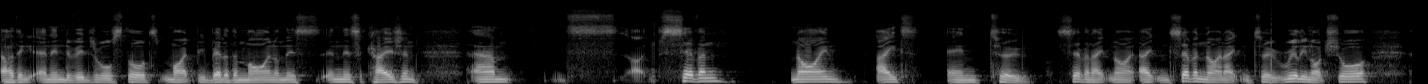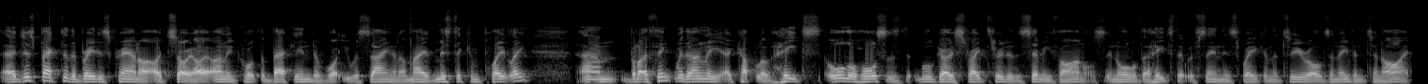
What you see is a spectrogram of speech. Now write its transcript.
I think an individual's thoughts might be better than mine on this in this occasion. Um, seven, nine, eight, and two. Seven, eight, nine, eight, and seven, nine, eight, and two. Really not sure. Uh, just back to the Breeders' Crown. I, I, sorry, I only caught the back end of what you were saying, and I may have missed it completely. Um, but I think with only a couple of heats, all the horses will go straight through to the semi-finals in all of the heats that we've seen this week, and the two-year-olds, and even tonight.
